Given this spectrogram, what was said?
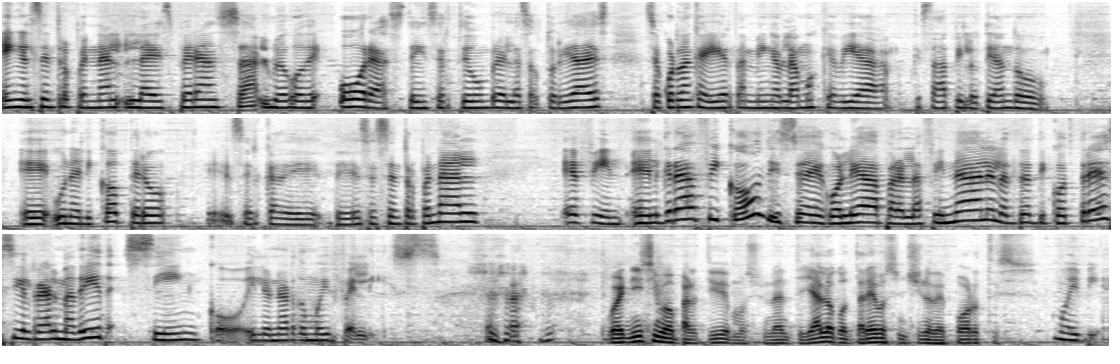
en el centro penal La Esperanza, luego de horas de incertidumbre de las autoridades. ¿Se acuerdan que ayer también hablamos que había que estaba piloteando eh, un helicóptero eh, cerca de, de ese centro penal. En fin, el gráfico dice goleada para la final, el Atlético 3 y el Real Madrid 5. Y Leonardo muy feliz. Buenísimo partido, emocionante. Ya lo contaremos en Chino Deportes. Muy bien.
